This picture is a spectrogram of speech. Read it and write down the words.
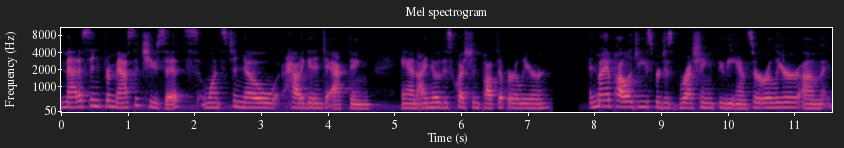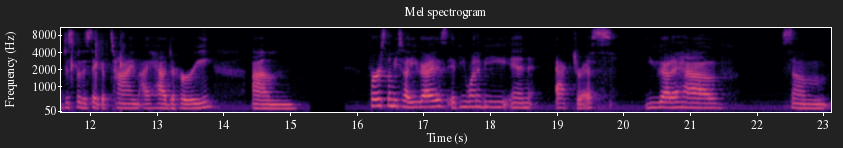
Madison from Massachusetts wants to know how to get into acting. And I know this question popped up earlier. And my apologies for just brushing through the answer earlier. Um, just for the sake of time, I had to hurry. Um, first, let me tell you guys if you want to be an actress, you got to have some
